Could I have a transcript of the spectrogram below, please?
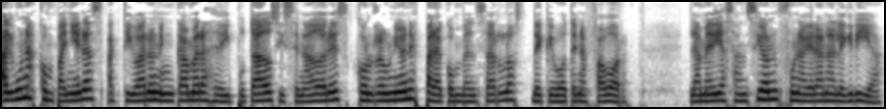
algunas compañeras activaron en cámaras de diputados y senadores con reuniones para convencerlos de que voten a favor. La media sanción fue una gran alegría.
